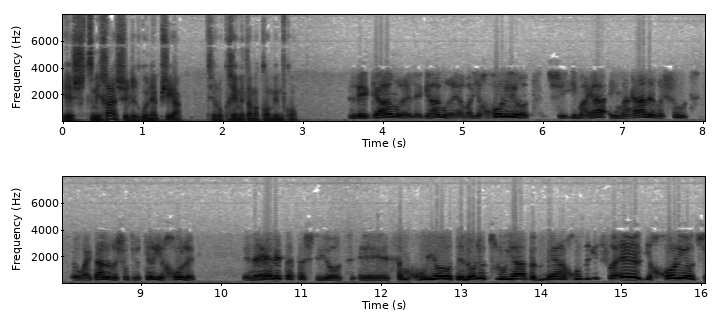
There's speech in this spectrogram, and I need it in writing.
יש צמיחה של ארגוני פשיעה. שלוקחים את המקום במקום. לגמרי, לגמרי, אבל יכול להיות שאם היה, היה לרשות, או הייתה לרשות יותר יכולת לנהל את התשתיות, אה, סמכויות, לא להיות תלויה במאה אחוז בישראל, יכול להיות ש,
